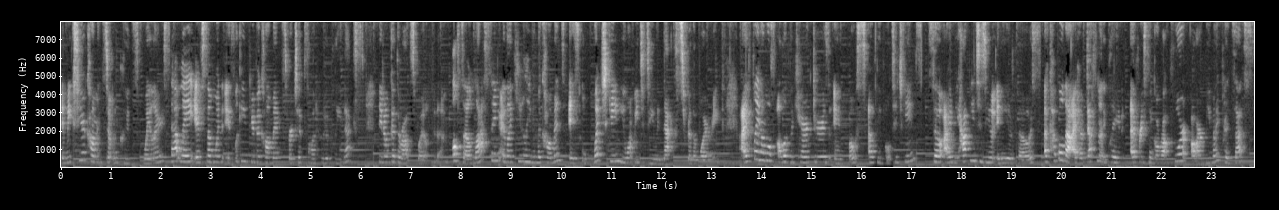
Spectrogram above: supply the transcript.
And make sure your comments don't include spoilers. That way, if someone is looking through the comments for tips on who to play next, they don't get the route spoiled for them. Also, last thing I'd like you to leave in the comments is which game you want me to do next for the boy rank. I've played almost all of the characters in most of the Voltage games, so I'd be happy to do any of those. A couple that I have definitely played every single route for are Be My Princess,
